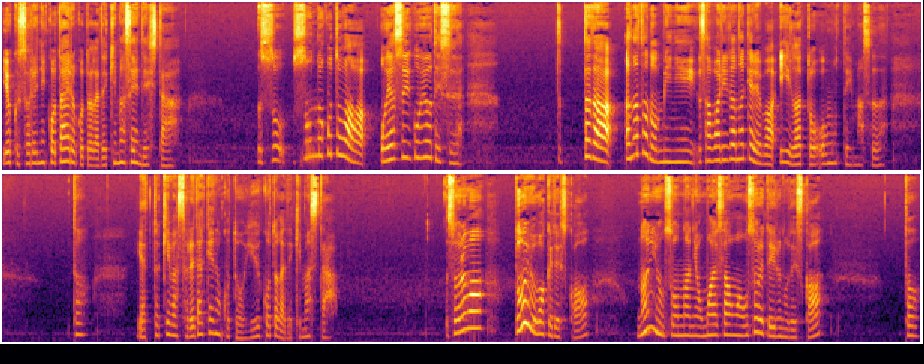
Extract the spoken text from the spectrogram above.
よくそれに応えることができませんでした。そそんなことはお安いご用です。ただあなたの身に触りがなければいいがと思っています。とやっと木はそれだけのことを言うことができました。それはどういうわけですか？何をそんなにお前さんは恐れているのですか？と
